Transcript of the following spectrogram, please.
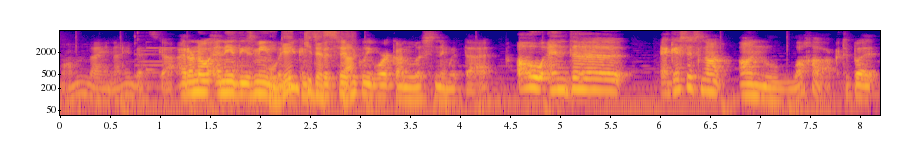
問題ないですか I don't know what any of these mean, but you can specifically work on listening with that. Oh, and the... I guess it's not unlocked, but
